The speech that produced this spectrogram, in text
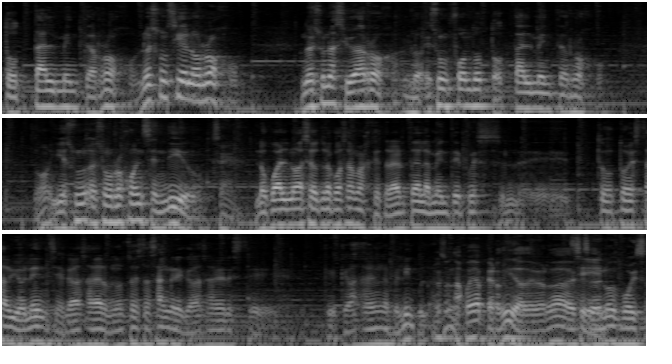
totalmente rojo. No es un cielo rojo, no es una ciudad roja, no, es un fondo totalmente rojo. ¿no? Y es un, es un rojo encendido. Sí. Lo cual no hace otra cosa más que traerte a la mente pues eh, to- toda esta violencia que vas a ver, ¿no? toda esta sangre que vas a ver este, que, que vas a ver en la película. Es una joya perdida, de verdad, este, de los Boys.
